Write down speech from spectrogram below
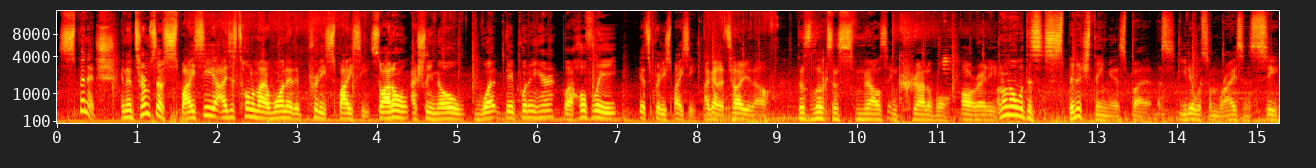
spinach. And in terms of spicy, I just told them I wanted it pretty spicy. So I don't actually know what they put in here, but hopefully it's pretty spicy. I gotta tell you though, this looks and smells incredible already. I don't know what this spinach thing is, but let's eat it with some rice and see.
